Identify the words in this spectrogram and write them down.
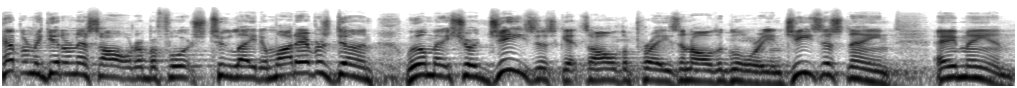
Help them to get on this altar before it's too late. And whatever's done, we'll make sure Jesus gets all the praise and all the glory. In Jesus' name, amen.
